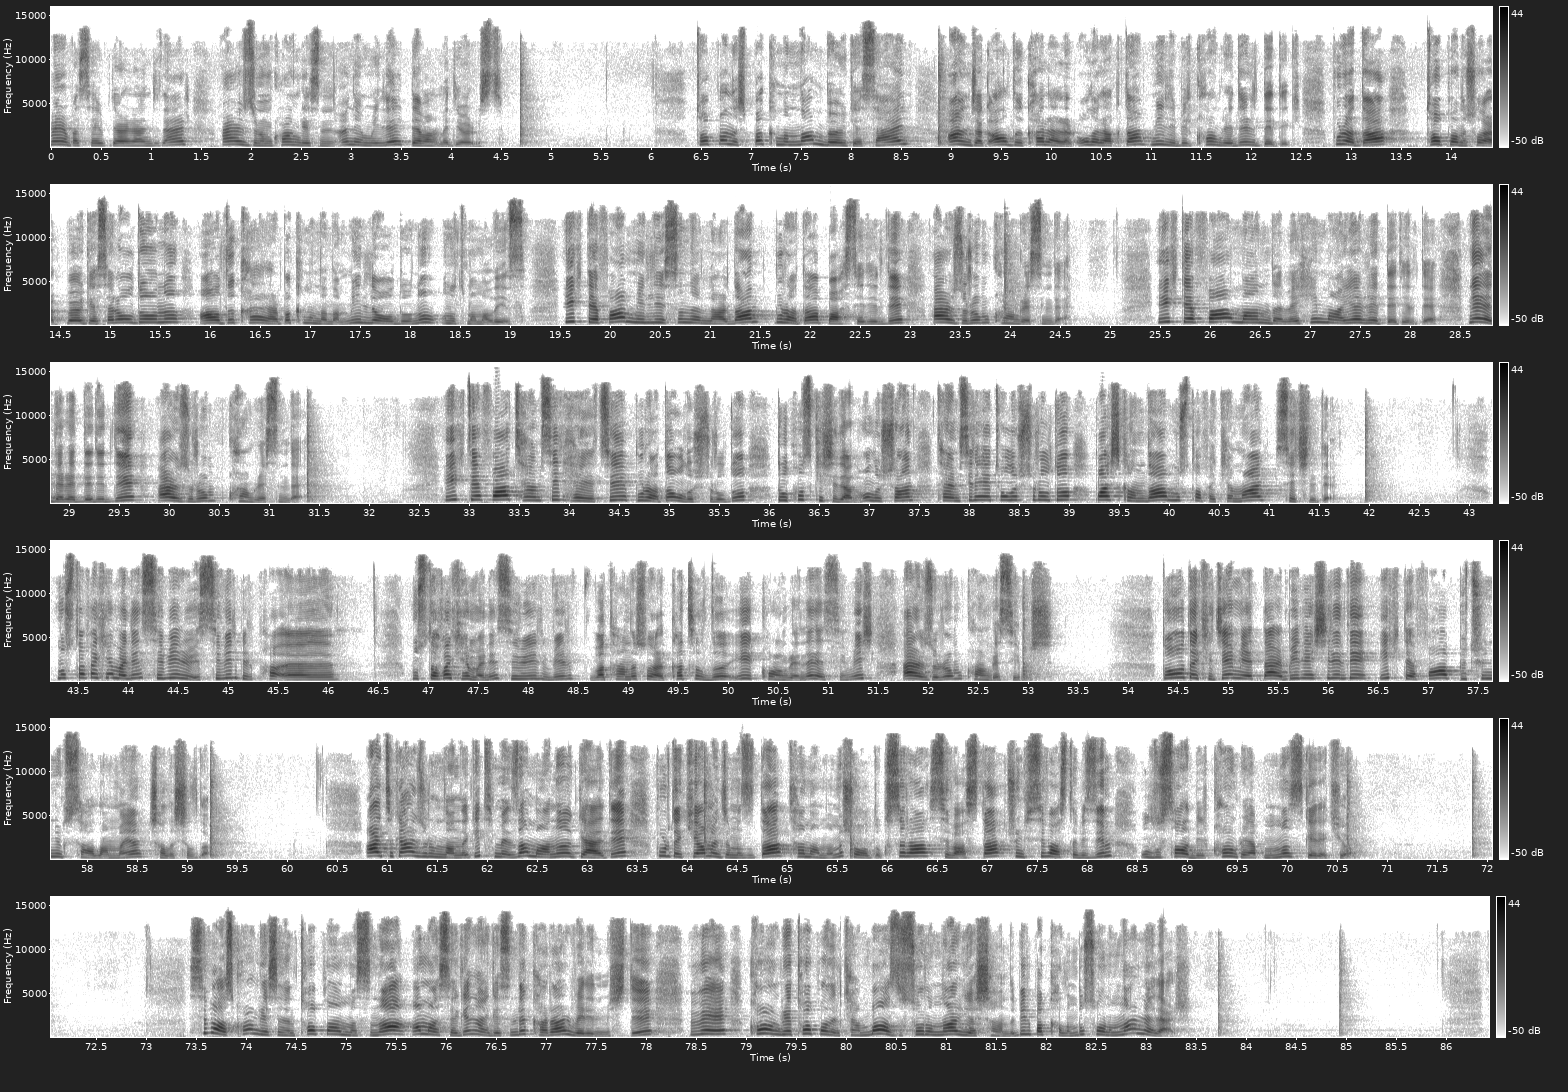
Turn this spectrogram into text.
Merhaba sevgili öğrenciler. Erzurum Kongresi'nin önemiyle devam ediyoruz. Toplanış bakımından bölgesel ancak aldığı kararlar olarak da milli bir kongredir dedik. Burada toplanış olarak bölgesel olduğunu, aldığı kararlar bakımından da milli olduğunu unutmamalıyız. İlk defa milli sınırlardan burada bahsedildi Erzurum Kongresi'nde. İlk defa manda ve himaye reddedildi. Nerede reddedildi? Erzurum Kongresi'nde. İlk defa temsil heyeti burada oluşturuldu. 9 kişiden oluşan temsil heyeti oluşturuldu. Başkanı da Mustafa Kemal seçildi. Mustafa Kemal'in sivil, sivil bir e, Mustafa Kemal'in sivil bir vatandaş olarak katıldığı ilk kongre neresiymiş? Erzurum Kongresi'ymiş. Doğudaki cemiyetler birleştirildi. İlk defa bütünlük sağlanmaya çalışıldı. Artık Erzurum'dan da gitme zamanı geldi. Buradaki amacımızı da tamamlamış olduk. Sıra Sivas'ta. Çünkü Sivas'ta bizim ulusal bir kongre yapmamız gerekiyor. Sivas Kongresi'nin toplanmasına Amasya Genelgesi'nde karar verilmişti ve kongre toplanırken bazı sorunlar yaşandı. Bir bakalım bu sorunlar neler?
